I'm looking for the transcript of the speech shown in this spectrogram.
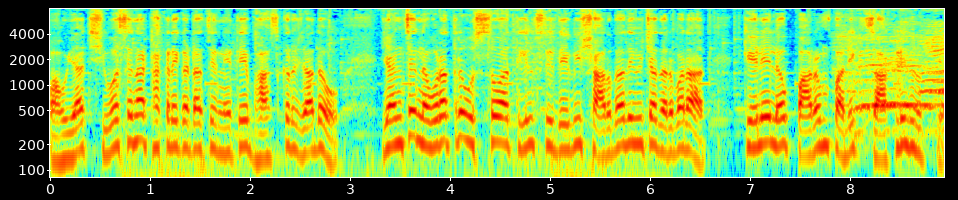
पाहुयात शिवसेना ठाकरे गटाचे नेते भास्कर जाधव यांचे नवरात्र उत्सवातील श्रीदेवी शारदा देवीच्या दरबारात केलेलं पारंपरिक जाकडी नृत्य.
